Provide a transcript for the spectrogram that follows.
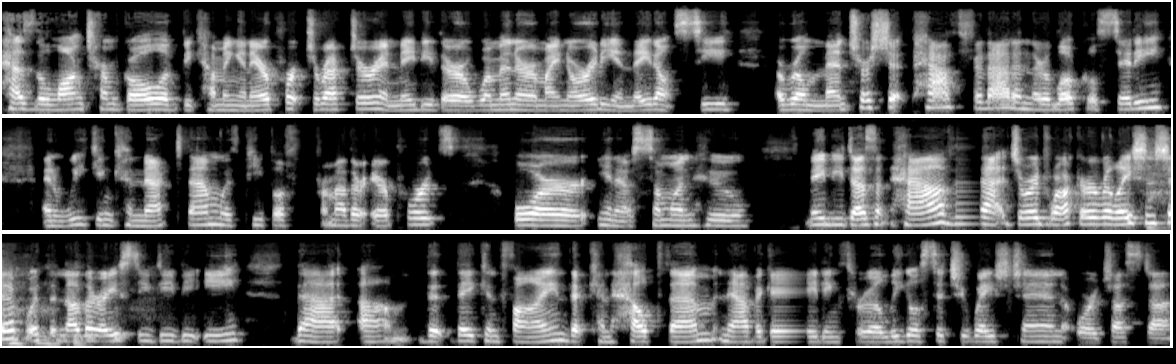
has the long-term goal of becoming an airport director and maybe they're a woman or a minority and they don't see a real mentorship path for that in their local city and we can connect them with people from other airports or you know someone who maybe doesn't have that george walker relationship with another acdbe that um, that they can find that can help them navigating through a legal situation or just a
